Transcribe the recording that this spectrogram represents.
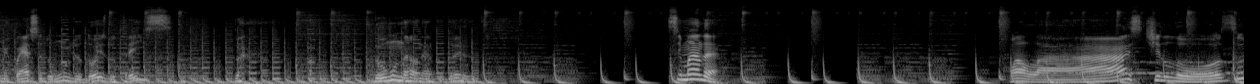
Não me conhece do 1, do 2, do 3? Do, do 1 não, né? Do 2, do 3. Se manda. Olá, estiloso.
